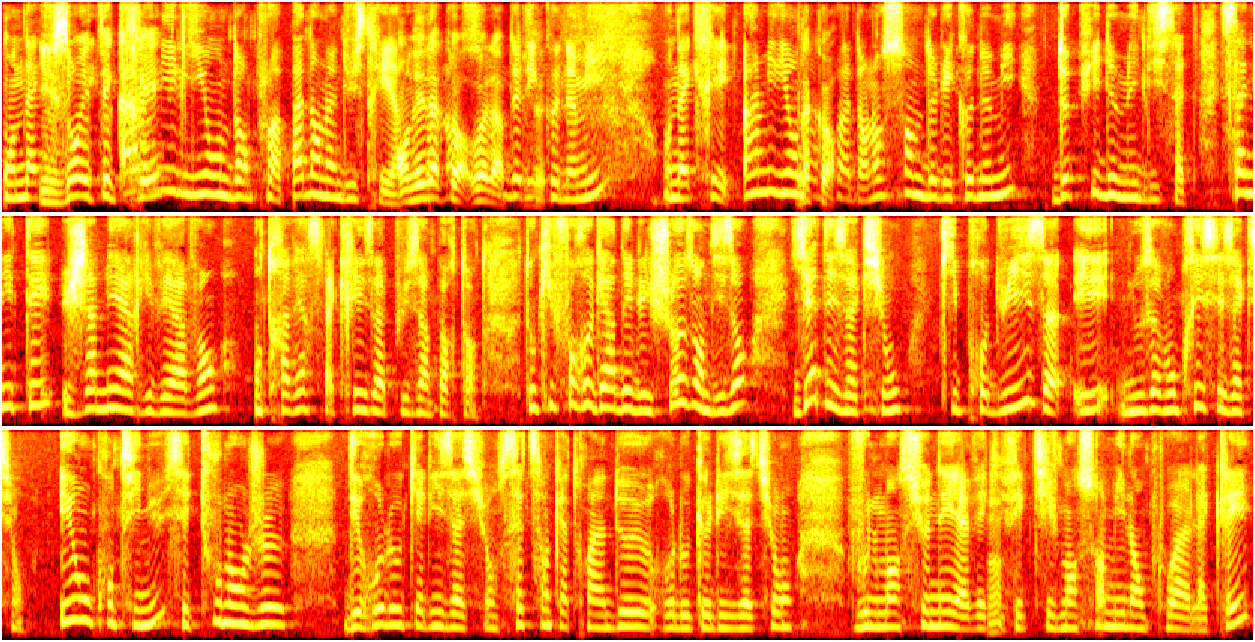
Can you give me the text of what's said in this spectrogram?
on a Ils ont été créés. Un million d'emplois, pas dans l'industrie. Hein, on est d'accord, voilà. De l'économie, on a créé un million d'emplois dans l'ensemble de l'économie depuis 2017. Ça n'était jamais arrivé avant. On traverse la crise la plus importante. Donc il faut regarder les choses en disant il y a des actions qui produisent et nous avons pris ces actions. Et on continue, c'est tout l'enjeu des relocalisations. 782 relocalisations, vous le mentionnez, avec mmh. effectivement 100 000 emplois à la clé.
